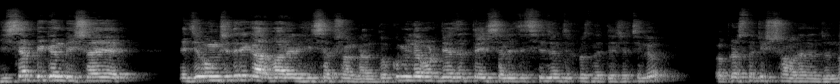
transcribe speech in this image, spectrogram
হিসাব বিজ্ঞান বিষয়ের এই যে অংশীদারি কারবারের হিসাব সংক্রান্ত কুমিল্লা বোর্ড দুই হাজার তেইশ সালে যে সৃজনশীল প্রশ্নটি এসেছিল, ওই প্রশ্নটির সমাধানের জন্য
